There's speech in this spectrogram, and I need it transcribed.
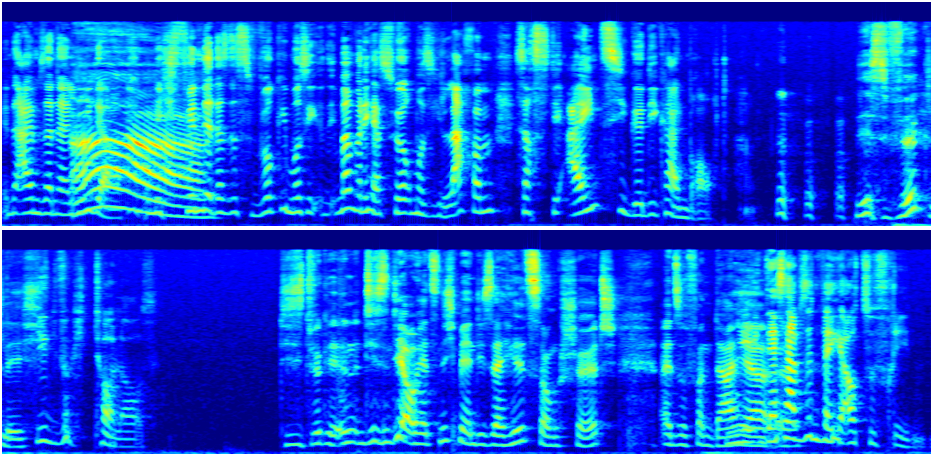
In einem seiner Lieder. Ah. Und ich finde, das ist wirklich, muss ich, immer wenn ich das höre, muss ich lachen. Ich sag, es ist die einzige, die keinen braucht. Das ist wirklich. Sieht wirklich toll aus. Die sieht wirklich, die sind ja auch jetzt nicht mehr in dieser Hillsong Church. Also von Nee, daher. deshalb äh, sind wir ja auch zufrieden.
